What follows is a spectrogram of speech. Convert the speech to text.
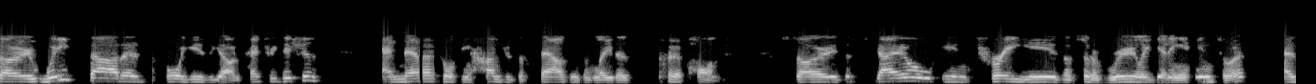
So we started four years ago on Petri dishes, and now we're talking hundreds of thousands of litres per pond. So the scale in three years of sort of really getting into it has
